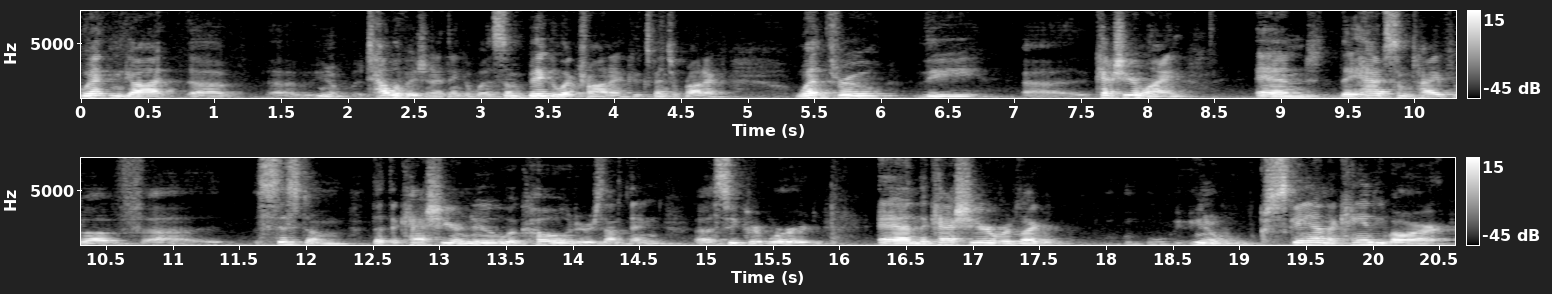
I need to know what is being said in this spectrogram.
went and got uh, you know, television, I think it was, some big electronic, expensive product, went through the uh, cashier line and they had some type of uh, system that the cashier knew a code or something, a secret word, and the cashier would like, you know, scan a candy bar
